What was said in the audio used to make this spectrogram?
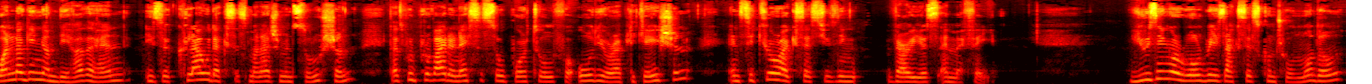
OneLogin, on the other hand, is a cloud access management solution that will provide an SSO portal for all your application and secure access using various MFA. Using a role-based access control model,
